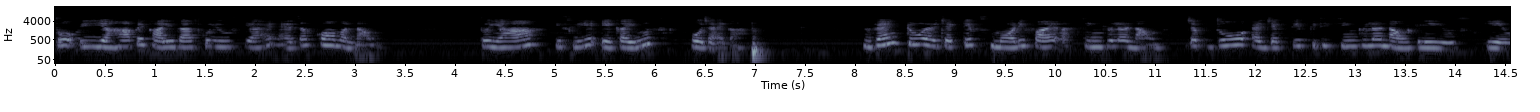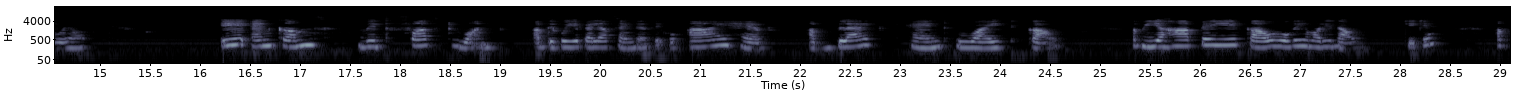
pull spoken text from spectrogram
तो यहाँ पे कालिदास को यूज़ किया है एज अ कॉमन नाउन तो यहाँ इसलिए ए का यूज़ हो जाएगा। When two adjectives modify a singular noun, जब दो एडजेक्टिव किसी सिंगुलर नाउन के लिए यूज़ किए हुए हों a an comes with first one अब देखो, ये पहले आप सेंटेंस देखो। I have a black and white cow अब यहाँ पे ये काउ हो गई हमारी नाउन ठीक है? अब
